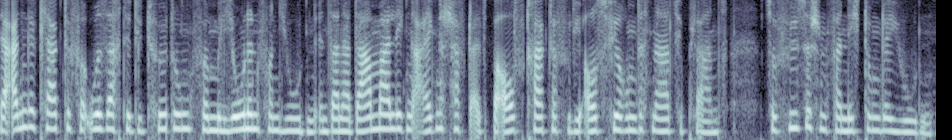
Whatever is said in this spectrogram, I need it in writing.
der Angeklagte verursachte die Tötung von Millionen von Juden in seiner damaligen Eigenschaft als Beauftragter für die Ausführung des Naziplans zur physischen Vernichtung der Juden.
